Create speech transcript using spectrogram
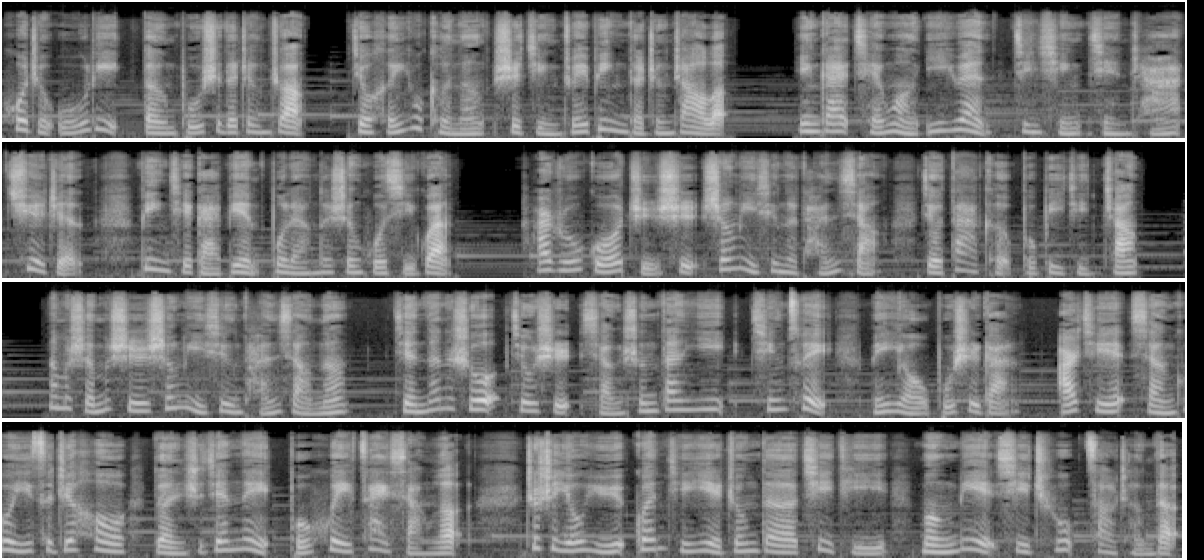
或者无力等不适的症状，就很有可能是颈椎病的征兆了，应该前往医院进行检查确诊，并且改变不良的生活习惯。而如果只是生理性的弹响，就大可不必紧张。那么，什么是生理性弹响呢？简单的说，就是响声单一、清脆，没有不适感，而且响过一次之后，短时间内不会再响了。这是由于关节液中的气体猛烈析出造成的。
